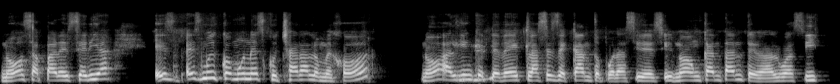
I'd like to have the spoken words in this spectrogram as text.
¿No? O sea, parecería, es, es muy común escuchar a lo mejor, ¿no? Alguien que te dé clases de canto, por así decir, ¿no? A un cantante o algo así.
